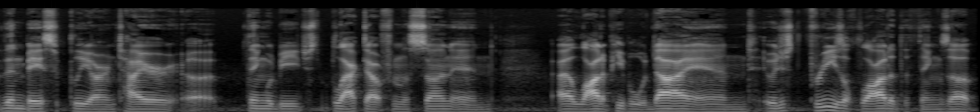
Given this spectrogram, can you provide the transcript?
then basically our entire uh, thing would be just blacked out from the sun and a lot of people would die and it would just freeze a lot of the things up.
